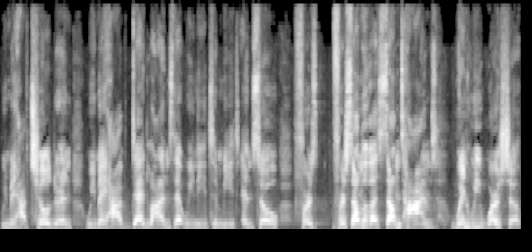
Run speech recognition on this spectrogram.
We may have children, we may have deadlines that we need to meet. And so, for, for some of us, sometimes when we worship,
